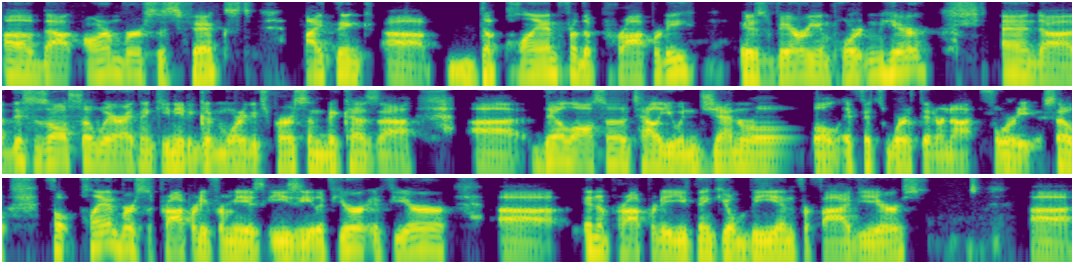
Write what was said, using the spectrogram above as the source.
about ARM versus fixed. I think uh, the plan for the property is very important here. And uh, this is also where I think you need a good mortgage person because uh, uh, they'll also tell you in general if it's worth it or not for you. So, for plan versus property for me is easy. If you're if you're uh, in a property you think you'll be in for five years. Uh,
